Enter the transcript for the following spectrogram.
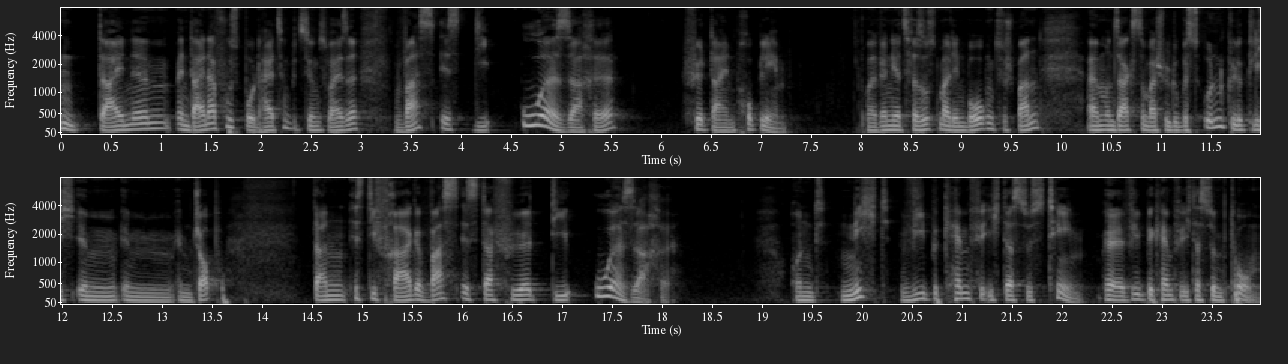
in deinem, in deiner Fußbodenheizung, beziehungsweise was ist die Ursache für dein Problem? Weil wenn du jetzt versuchst, mal den Bogen zu spannen ähm, und sagst zum Beispiel, du bist unglücklich im, im, im Job, dann ist die Frage, was ist dafür die Ursache? Und nicht, wie bekämpfe ich das System? Äh, wie bekämpfe ich das Symptom?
